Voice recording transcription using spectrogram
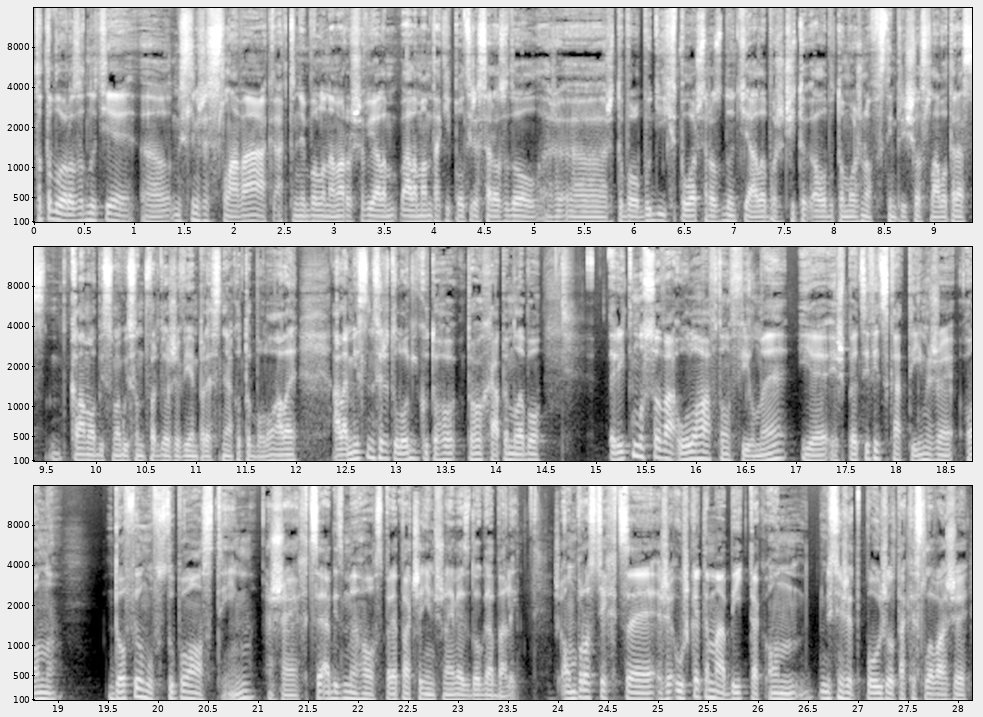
toto bolo rozhodnutie, uh, myslím, že Slava, ak, to nebolo na Marošovi, ale, ale mám taký pocit, že sa rozhodol, že, uh, že to bolo buď ich spoločné rozhodnutie, alebo, že či to, alebo to možno s tým prišiel Slavo. Teraz klamal by som, ak by som tvrdil, že viem presne, ako to bolo, ale, ale myslím si, že tú logiku toho, toho chápem, lebo rytmusová úloha v tom filme je, je špecifická tým, že on do filmu vstupoval s tým, že chce, aby sme ho s prepačením čo najviac dogabali. On proste chce, že už keď tam má byť, tak on, myslím, že použil také slova, že,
